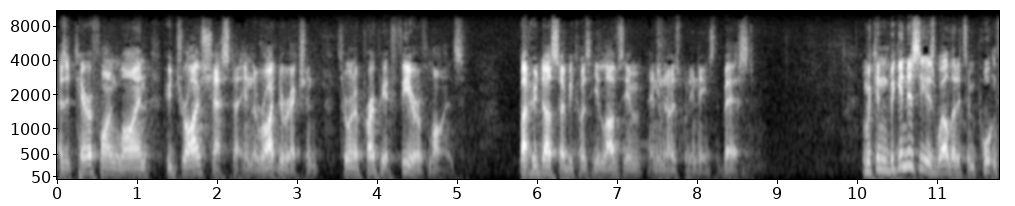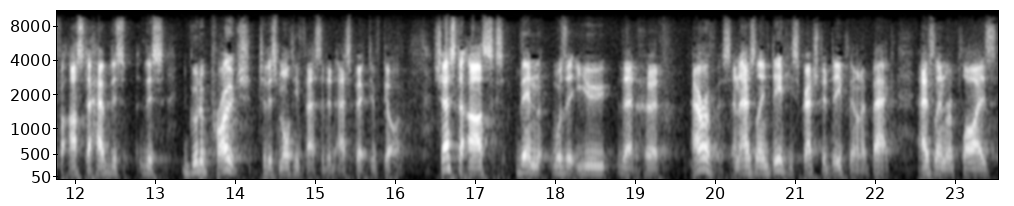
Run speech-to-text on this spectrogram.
as a terrifying lion who drives Shasta in the right direction through an appropriate fear of lions, but who does so because he loves him and he knows what he needs the best. And we can begin to see as well that it's important for us to have this, this good approach to this multifaceted aspect of God. Shasta asks, then, was it you that hurt Aravis. And Aslan did. He scratched her deeply on her back. Aslan replies,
